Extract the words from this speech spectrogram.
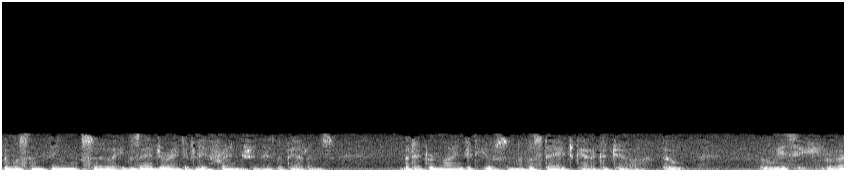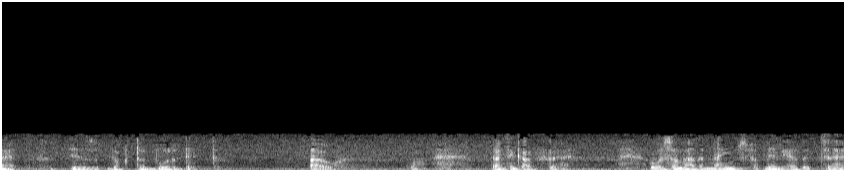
There was something so exaggeratedly French in his appearance that it reminded Hewson of a stage caricature. Who, who is he? That is Dr. Bourdette. Oh. Well, don't think I've... Uh, well, somehow the name's familiar, but uh,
